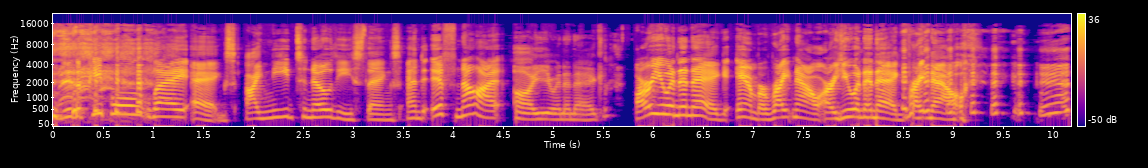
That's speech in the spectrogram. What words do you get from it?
Do the people lay eggs? I need to know these things. And if not, Are you in an egg? are you in an egg? Amber, right now, are you in an egg right now?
